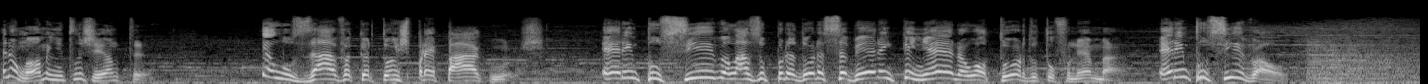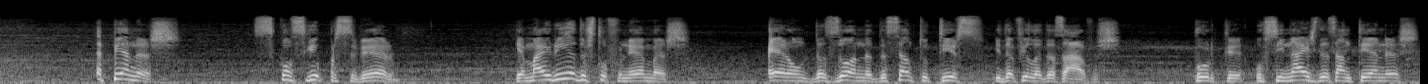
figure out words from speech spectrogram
era um homem inteligente. Ele usava cartões pré-pagos. Era impossível às operadoras saberem quem era o autor do telefonema. Era impossível. Apenas se conseguiu perceber que a maioria dos telefonemas eram da zona de Santo Tirso e da Vila das Aves, porque os sinais das antenas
